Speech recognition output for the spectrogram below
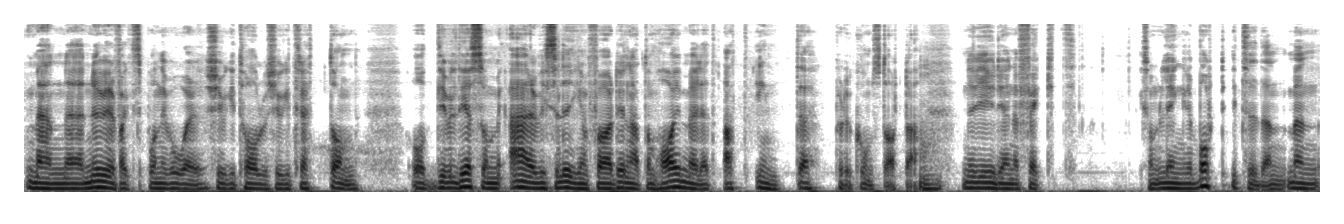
Men eh, nu är det faktiskt på nivåer 2012 och 2013 och det är väl det som är visserligen fördelen att de har ju möjlighet att inte produktionsstarta. Mm. Nu ger ju det en effekt liksom längre bort i tiden men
